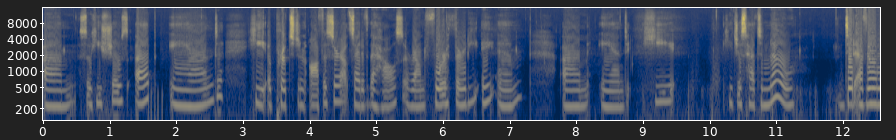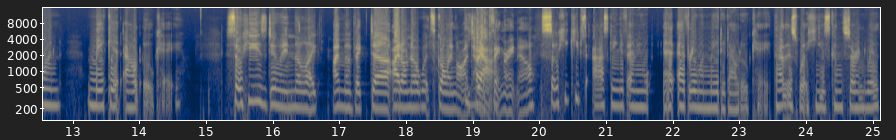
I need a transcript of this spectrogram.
Um, so he shows up and he approached an officer outside of the house around 4:30 a.m. Um, and he he just had to know did everyone make it out okay? So he's doing the like, I'm a victim. I don't know what's going on type Yeah. thing right now. So he keeps asking if any, everyone made it out okay. That is what he is concerned with,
